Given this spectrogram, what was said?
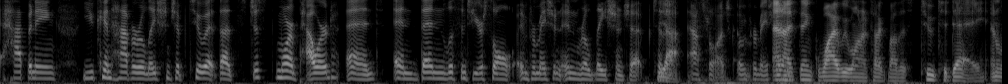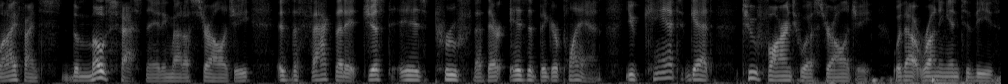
happening you can have a relationship to it that's just more empowered and and then listen to your soul information in relationship to Yeah. that astrological information And I think why we want to talk about this too today, and what I find the most fascinating about astrology is the fact that it just is proof that there is a bigger plan. You can't get too far into astrology without running into these,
